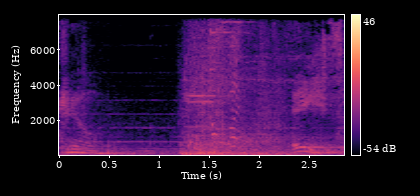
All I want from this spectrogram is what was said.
kill. Ace.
